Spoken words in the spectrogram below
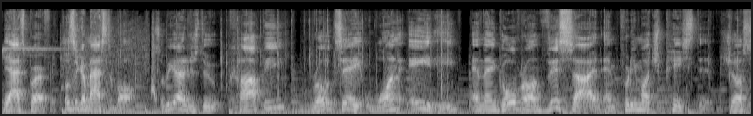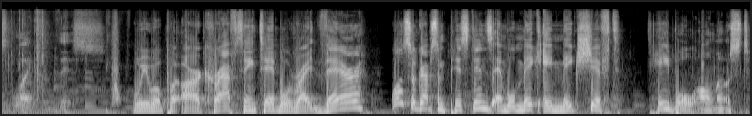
Yeah, it's perfect. Looks like a master ball. So we gotta just do copy, rotate 180, and then go over on this side and pretty much paste it, just like this. We will put our crafting table right there. We'll also grab some pistons and we'll make a makeshift table almost.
